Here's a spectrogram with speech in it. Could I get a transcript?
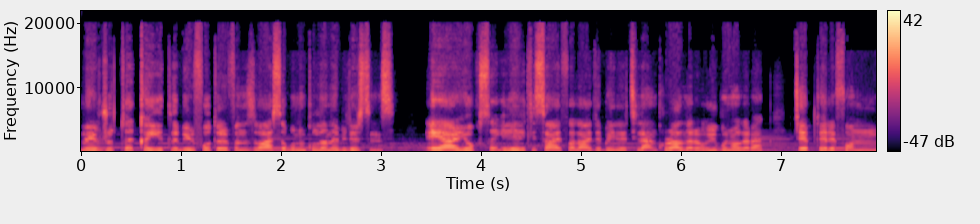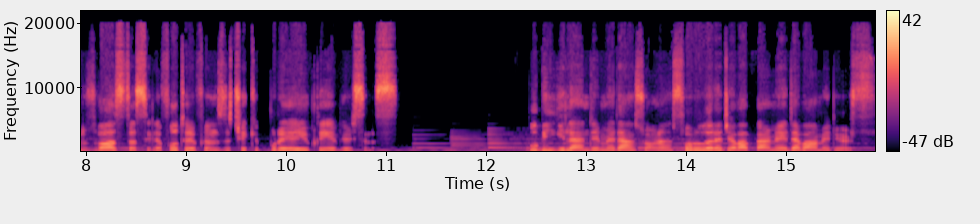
Mevcutta kayıtlı bir fotoğrafınız varsa bunu kullanabilirsiniz. Eğer yoksa ileriki sayfalarda belirtilen kurallara uygun olarak cep telefonunuz vasıtasıyla fotoğrafınızı çekip buraya yükleyebilirsiniz. Bu bilgilendirmeden sonra sorulara cevap vermeye devam ediyoruz.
